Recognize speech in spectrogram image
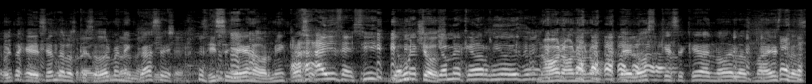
Ahorita que decían de los que se duermen en clase, sí se llegan a dormir en clase. Ah, dice, sí, yo me, Muchos. yo me quedo dormido, dice. No, no, no, no. De los que se quedan, no de los maestros.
